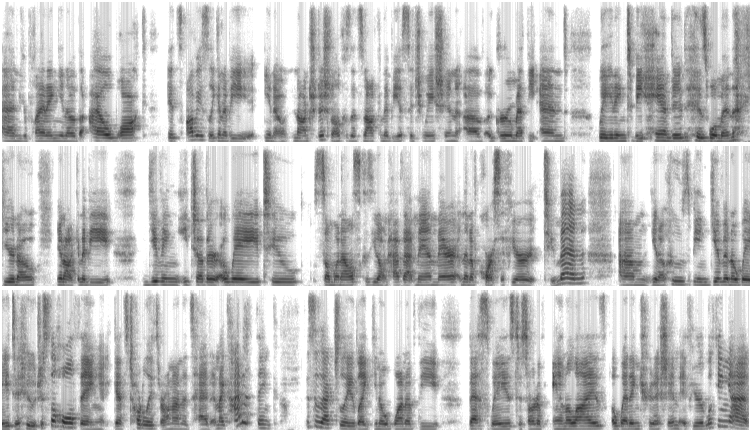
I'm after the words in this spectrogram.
and you're planning, you know, the aisle walk, it's obviously going to be, you know, non-traditional because it's not going to be a situation of a groom at the end waiting to be handed his woman. you know, you're not going to be giving each other away to someone else because you don't have that man there. And then, of course, if you're two men, um, you know, who's being given away to who? Just the whole thing gets totally thrown on its head. And I kind of think this is actually like, you know, one of the best ways to sort of analyze a wedding tradition. If you're looking at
